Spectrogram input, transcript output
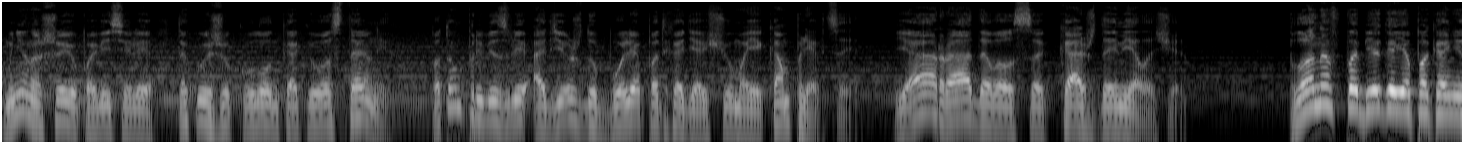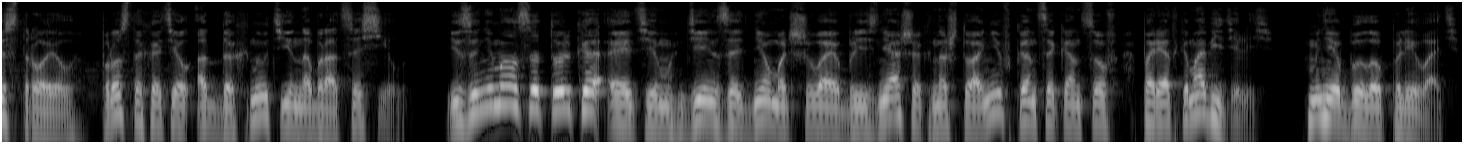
Мне на шею повесили такой же кулон, как и у остальных. Потом привезли одежду, более подходящую моей комплекции. Я радовался каждой мелочи. Планов побега я пока не строил, просто хотел отдохнуть и набраться сил. И занимался только этим, день за днем отшивая близняшек, на что они, в конце концов, порядком обиделись. Мне было плевать.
